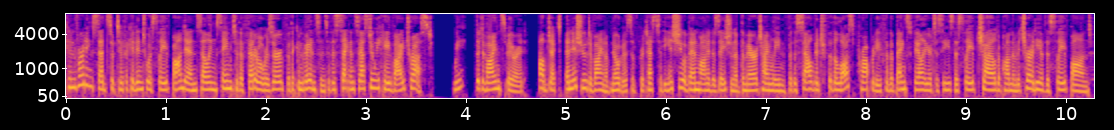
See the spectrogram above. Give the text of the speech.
converting said certificate into a slave bond and selling same to the Federal Reserve for the conveyance into the second Cestui Que Vie trust. We, the divine spirit, object and issue divine of notice of protest to the issue of and monetization of the maritime lien for the salvage for the lost property for the bank's failure to seize the slave child upon the maturity of the slave bond.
